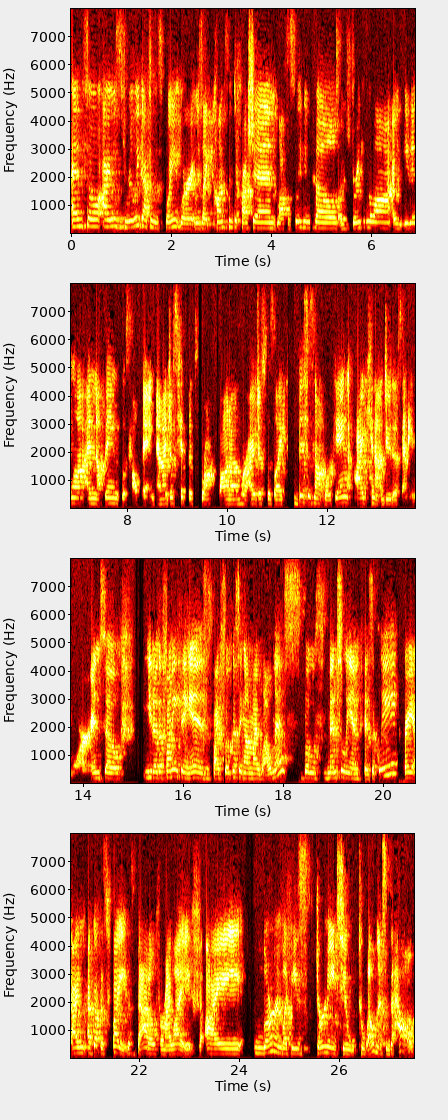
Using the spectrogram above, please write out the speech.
And so I was really got to this point where it was like constant depression, lots of sleeping pills. I was drinking a lot, I was eating a lot, and nothing was helping. And I just hit this rock bottom where I just was like, this is not working. I cannot do this anymore. And so you know, the funny thing is, is by focusing on my wellness, both mentally and physically, right? I'm, I've got this fight, this battle for my life. I learned like these journey to to wellness and to health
